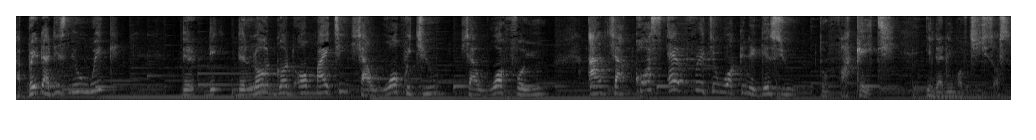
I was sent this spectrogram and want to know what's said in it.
I pray that this new week, the, the, the Lord God Almighty shall walk with you, shall work for you, and shall cause everything working against you to vacate in the name of Jesus.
